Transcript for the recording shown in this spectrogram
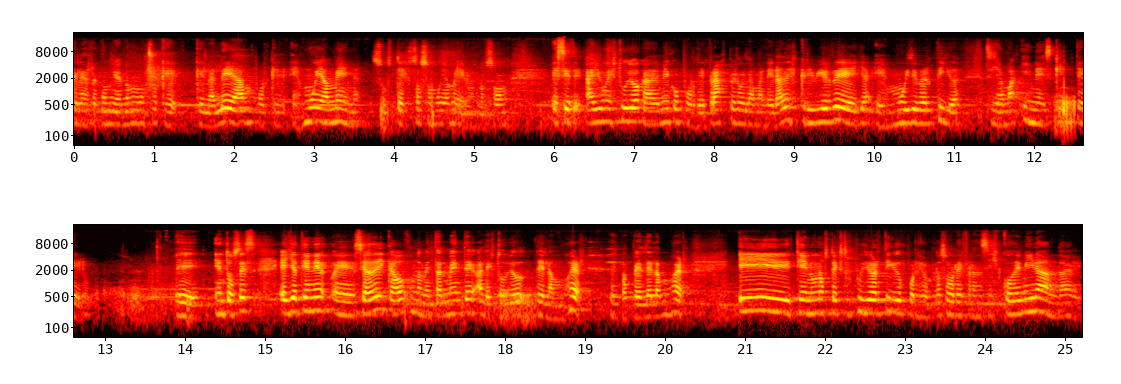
que les recomiendo mucho que, que, la lean porque es muy amena, sus textos son muy amenos, no son... Es decir, hay un estudio académico por detrás, pero la manera de escribir de ella es muy divertida. Se llama Inés Quintero. Eh, entonces, ella eh, se ha dedicado fundamentalmente al estudio de la mujer, del papel de la mujer. Y tiene unos textos muy divertidos, por ejemplo, sobre Francisco de Miranda, el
